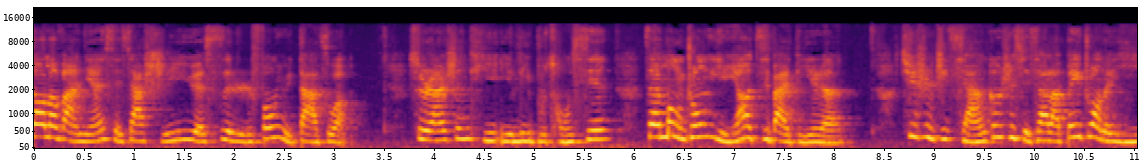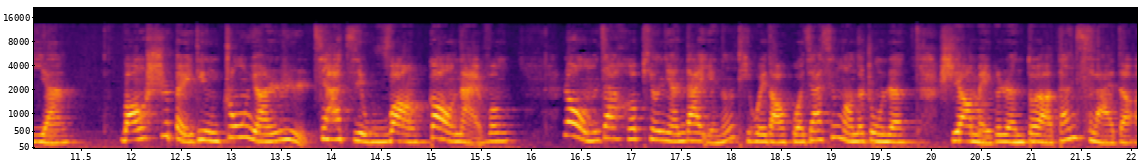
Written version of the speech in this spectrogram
到了晚年，写下十一月四日风雨大作。虽然身体已力不从心，在梦中也要击败敌人。去世之前，更是写下了悲壮的遗言：“王师北定中原日，家祭无忘告乃翁。”让我们在和平年代也能体会到国家兴亡的重任是要每个人都要担起来的。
